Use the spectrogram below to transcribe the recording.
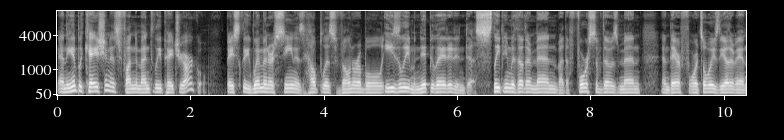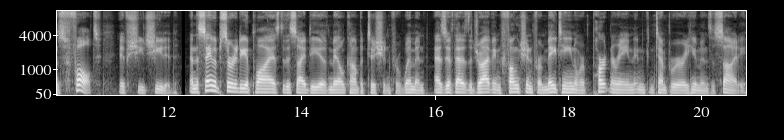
and the implication is fundamentally patriarchal. Basically, women are seen as helpless, vulnerable, easily manipulated into sleeping with other men by the force of those men, and therefore it's always the other man's fault if she cheated. And the same absurdity applies to this idea of male competition for women, as if that is the driving function for mating or partnering in contemporary human society,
